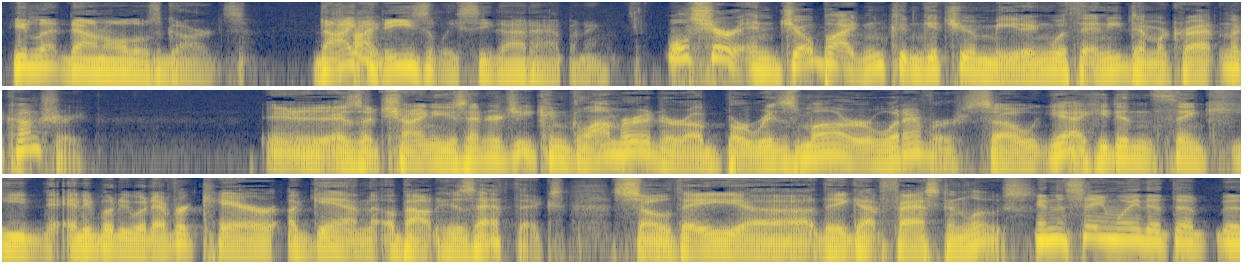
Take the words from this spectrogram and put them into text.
he let down all those guards. I Right. could easily see that happening. Well, sure. And Joe Biden can get you a meeting with any Democrat in the country uh, as a Chinese energy conglomerate or a Burisma or whatever. So yeah, he didn't think he anybody would ever care again about his ethics. So they uh, they got fast and loose. In the same way that the the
